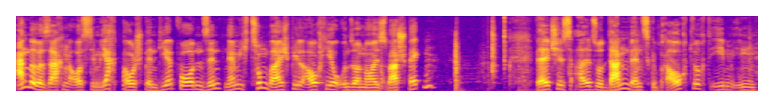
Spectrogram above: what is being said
andere Sachen aus dem Yachtbau spendiert worden sind, nämlich zum Beispiel auch hier unser neues Waschbecken welches also dann, wenn es gebraucht wird, eben in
